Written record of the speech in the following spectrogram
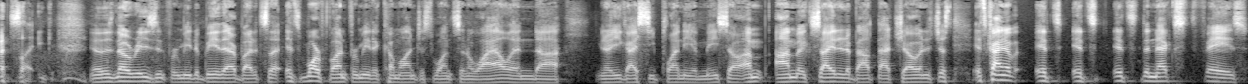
it's like you know, there's no reason for me to be there, but it's uh, it's more fun for me to come on just once in a while, and uh, you know, you guys see plenty of me, so I'm I'm excited about that show, and it's just it's kind of it's it's it's the next phase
